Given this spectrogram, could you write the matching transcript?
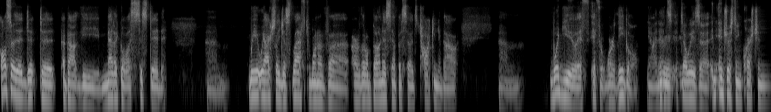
also to, to, about the medical assisted um, we we actually just left one of uh, our little bonus episodes talking about um, would you if if it were legal you know and it's mm-hmm. it's always a, an interesting question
